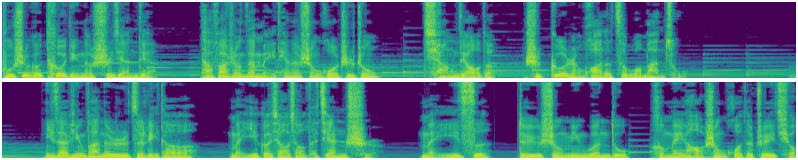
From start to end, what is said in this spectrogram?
不是个特定的时间点，它发生在每天的生活之中，强调的是个人化的自我满足。你在平凡的日子里的每一个小小的坚持，每一次对于生命温度和美好生活的追求，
